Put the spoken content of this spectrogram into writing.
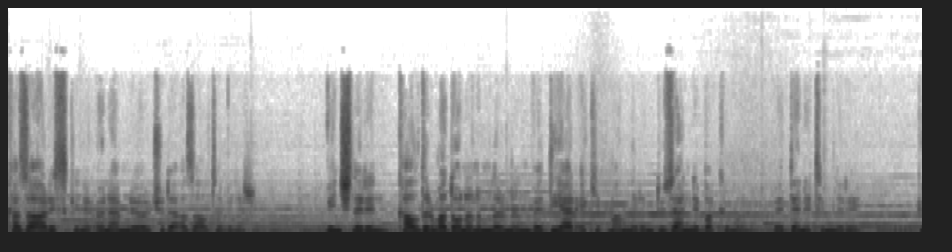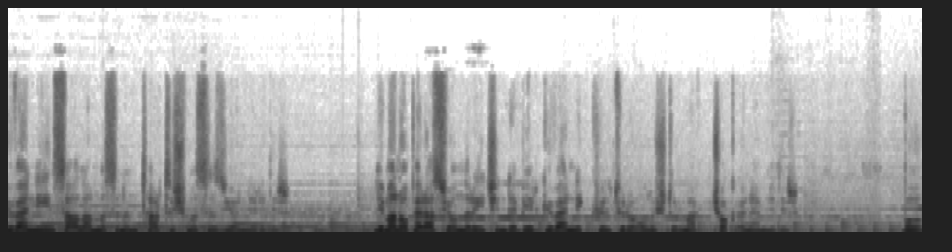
kaza riskini önemli ölçüde azaltabilir. Vinçlerin, kaldırma donanımlarının ve diğer ekipmanların düzenli bakımı ve denetimleri, güvenliğin sağlanmasının tartışmasız yönleridir. Liman operasyonları içinde bir güvenlik kültürü oluşturmak çok önemlidir. Bu,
